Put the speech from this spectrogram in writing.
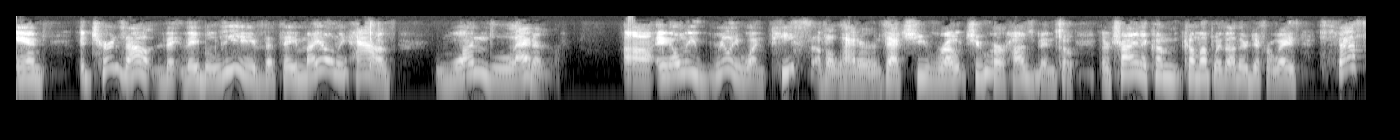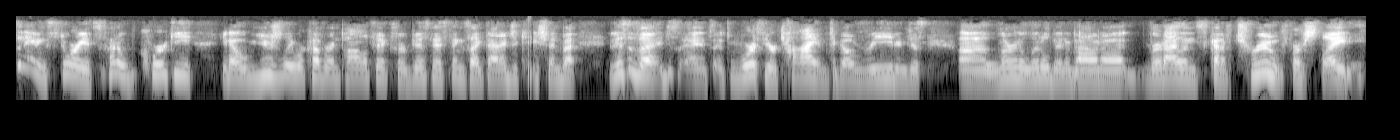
and it turns out that they believe that they might only have one letter uh, and only really one piece of a letter that she wrote to her husband. So they're trying to come come up with other different ways. Fascinating story. It's kind of quirky. You know, usually we're covering politics or business things like that, education, but this is a just, it's, it's worth your time to go read and just uh, learn a little bit about uh, Rhode Island's kind of true first lady.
